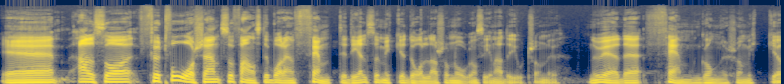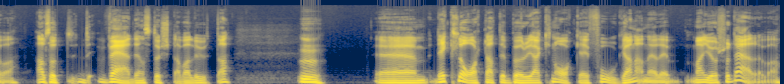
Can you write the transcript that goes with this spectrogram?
Eh, alltså, för två år sedan så fanns det bara en femtedel så mycket dollar som någonsin hade gjort som nu. Nu är det fem gånger så mycket. va? Alltså världens största valuta. Eh, det är klart att det börjar knaka i fogarna när det, man gör sådär. va?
